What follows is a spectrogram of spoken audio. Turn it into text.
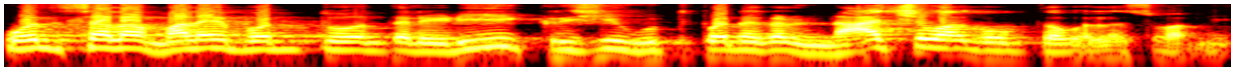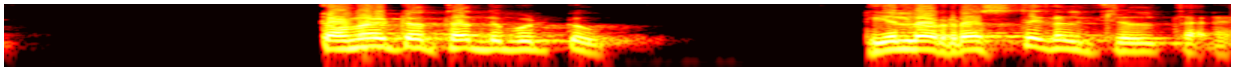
ಒಂದ್ಸಲ ಮಳೆ ಬಂತು ಅಂತೇಳಿ ಇಡೀ ಕೃಷಿ ಉತ್ಪನ್ನಗಳು ನಾಶವಾಗಿ ಹೋಗ್ತಾವಲ್ಲ ಸ್ವಾಮಿ. ಟೊಮೆಟೊ ತಂದುಬಿಟ್ಟು ಎಲ್ಲೋ ರಸ್ತೆಗಳು ಚೆಲ್ತಾರೆ.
